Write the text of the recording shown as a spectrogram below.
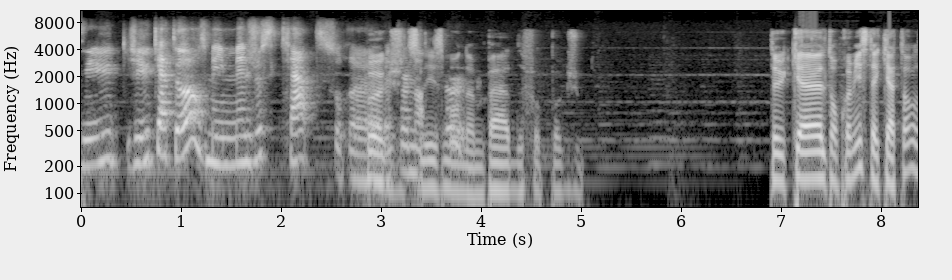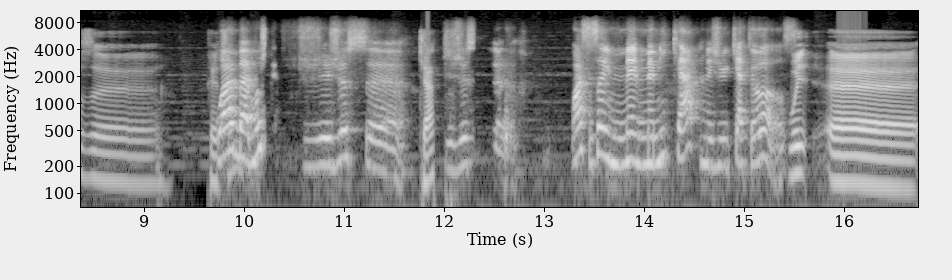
J'ai eu, j'ai eu 14, mais il me met juste 4 sur euh, Pas que j'utilise mon numpad. Faut pas que je. T'as eu quel Ton premier c'était 14 euh... Ouais, ben moi, j'ai- juste. euh, 4 j'ai juste. euh, Ouais, c'est ça, il m'a mis 4, mais j'ai eu 14. Oui, euh.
